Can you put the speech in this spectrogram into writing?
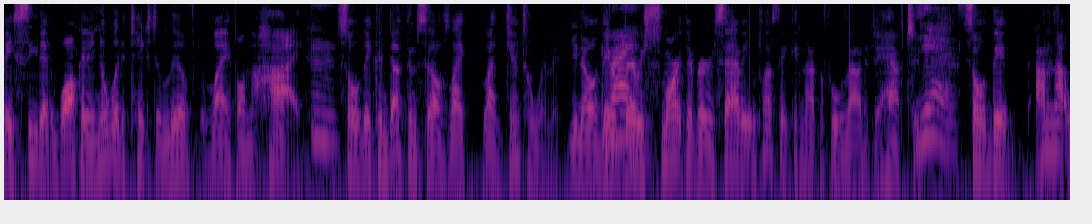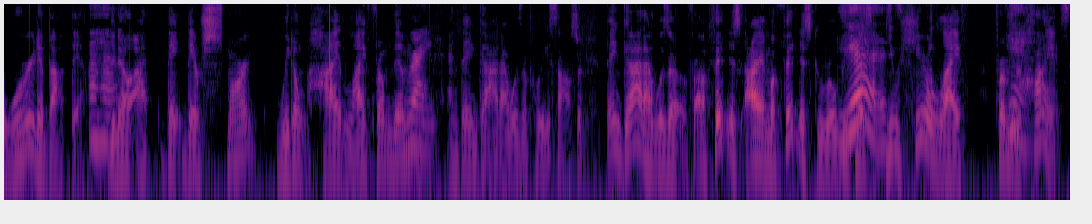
They see that walk and they know what it takes to live life on the high. Mm. So they conduct themselves like like gentlewomen. You know, they're Right. very smart, they're very savvy, and plus they can knock a fool out if they have to. Yes. So they, I'm not worried about them. You uh-huh. know, I, they, they're smart. We don't hide life from them. Right. And thank God I was a police officer. Thank God I was a, a fitness. I am a fitness guru because Yes. you hear life from your Yeah. clients,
